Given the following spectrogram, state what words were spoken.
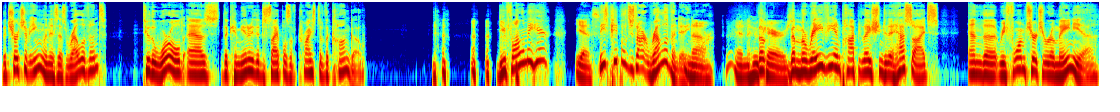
The Church of England is as relevant to the world as the community of the disciples of Christ of the Congo. do you follow me here? Yes. These people just aren't relevant anymore. no. And who the, cares? The Moravian population to the Hussites and the Reformed Church of Romania,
